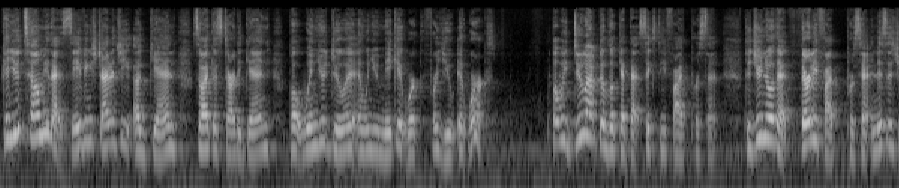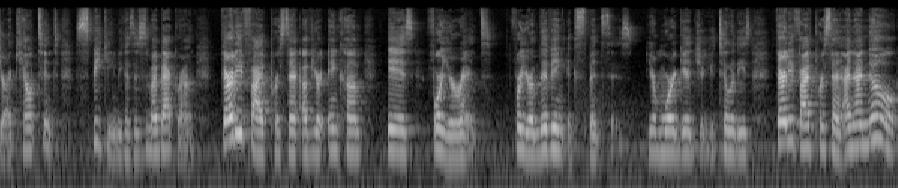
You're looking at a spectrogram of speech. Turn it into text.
can you tell me that saving strategy again so I can start again? But when you do it and when you make it work for you, it works. But we do have to look at that 65%. Did you know that 35%, and this is your accountant speaking because this is my background, 35% of your income is for your rent for your living expenses, your mortgage, your utilities, 35%. And I know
